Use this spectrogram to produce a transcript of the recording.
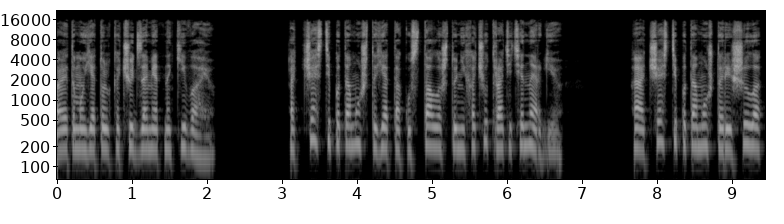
поэтому я только чуть заметно киваю. Отчасти потому, что я так устала, что не хочу тратить энергию, а отчасти потому, что решила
